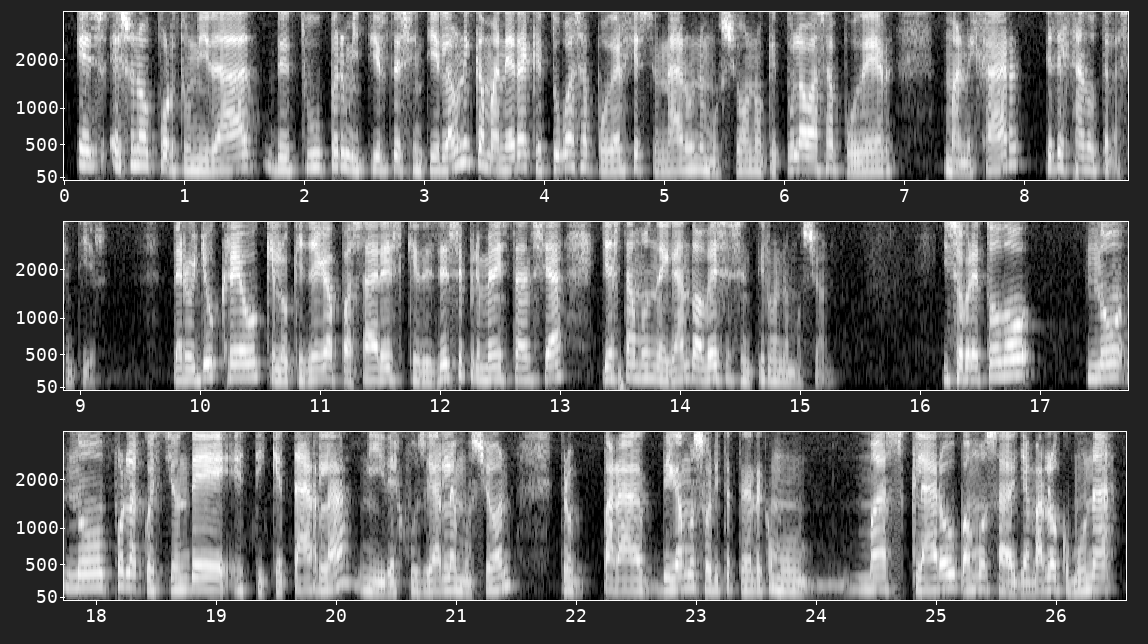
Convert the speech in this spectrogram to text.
es, una oportunidad de tú permitirte sentir. La única manera que tú vas a poder gestionar una emoción o que tú la vas a poder manejar es dejándotela sentir. Pero yo creo que lo que llega a pasar es que desde esa primera instancia ya estamos negando a veces sentir una emoción. Y sobre todo, no, no por la cuestión de etiquetarla ni de juzgar la emoción, pero para, digamos, ahorita tener como más claro, vamos a llamarlo como una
